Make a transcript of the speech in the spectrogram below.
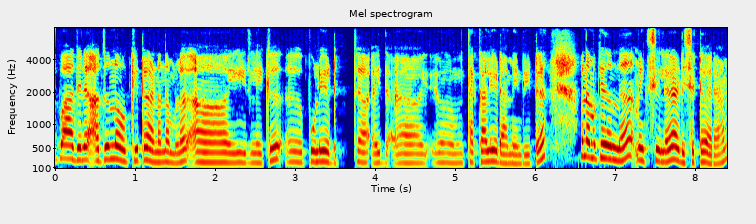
അപ്പോൾ അതിന് അത് നോക്കിയിട്ട് വേണം നമ്മൾ ഇതിലേക്ക് പുളി എടുത്ത തക്കാളി ഇടാൻ വേണ്ടിയിട്ട്. അപ്പോൾ നമുക്കിതൊന്ന് മിക്സിയിൽ അടിച്ചിട്ട് വരാം.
